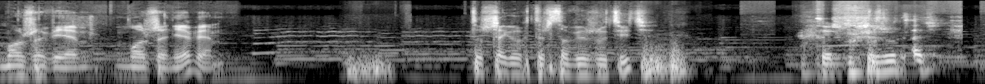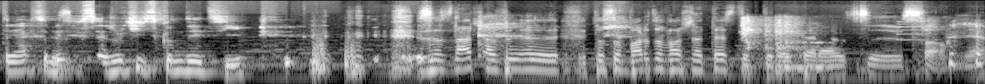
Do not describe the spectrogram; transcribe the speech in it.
Może wiem, może nie wiem. To z czego chcesz sobie rzucić? Też muszę rzucać. To jak sobie chcę rzucić z kondycji. Zaznaczam, że to są bardzo ważne testy, które teraz y, są, nie?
